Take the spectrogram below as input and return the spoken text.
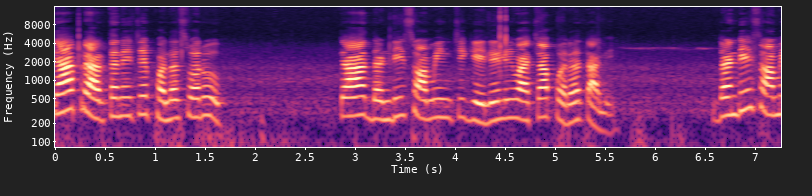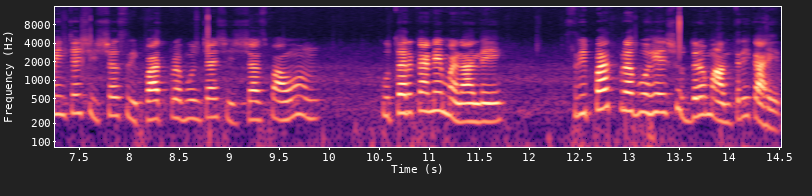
त्या प्रार्थनेचे फलस्वरूप त्या दंडी स्वामींची गेलेली वाचा परत आली. दंडी स्वामींचे शिष्य श्रीपाद प्रभूंच्या शिष्यास पाहून कुतर्काने म्हणाले श्रीपाद प्रभू हे शूद्र मांत्रिक आहेत.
